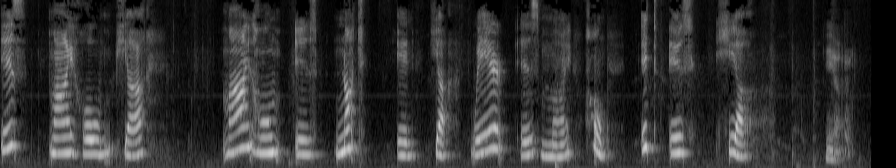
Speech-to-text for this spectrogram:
Is my home here? My home is not in here. Where is my home? It is here. Yeah.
